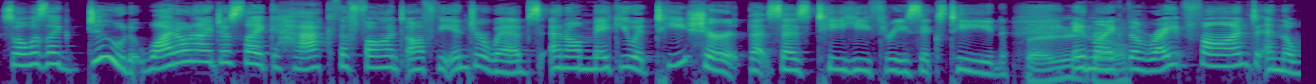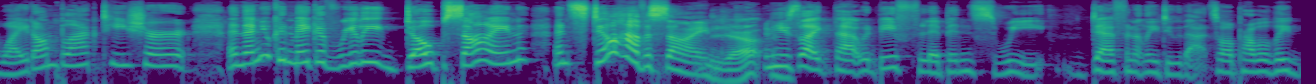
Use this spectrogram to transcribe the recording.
So I was like, dude, why don't I just like hack the font off the interwebs and I'll make you a T-shirt that says Teehee 316 in go. like the right font and the white on black T-shirt, and then you can make a really dope sign and still have a sign. Yeah. And he's like, that would be flippin' sweet. Definitely do that. So I'll probably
